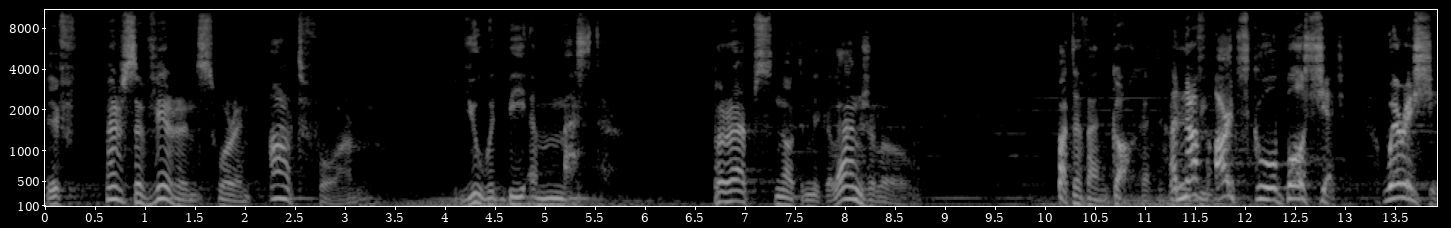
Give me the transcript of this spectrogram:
If perseverance were an art form, you would be a master. Perhaps not Michelangelo, but a Van Gogh at the Enough least. art school bullshit! Where is she?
